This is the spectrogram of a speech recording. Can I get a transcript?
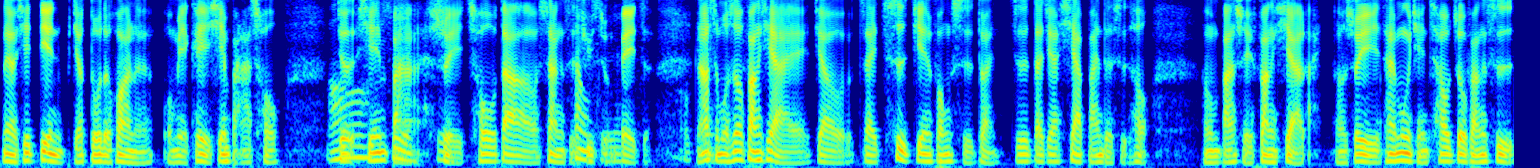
那有些电比较多的话呢，我们也可以先把它抽，就先把水抽到上池去准备着。然后什么时候放下来，叫在次尖峰时段，就是大家下班的时候。我们把水放下来啊，所以它目前操作方式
